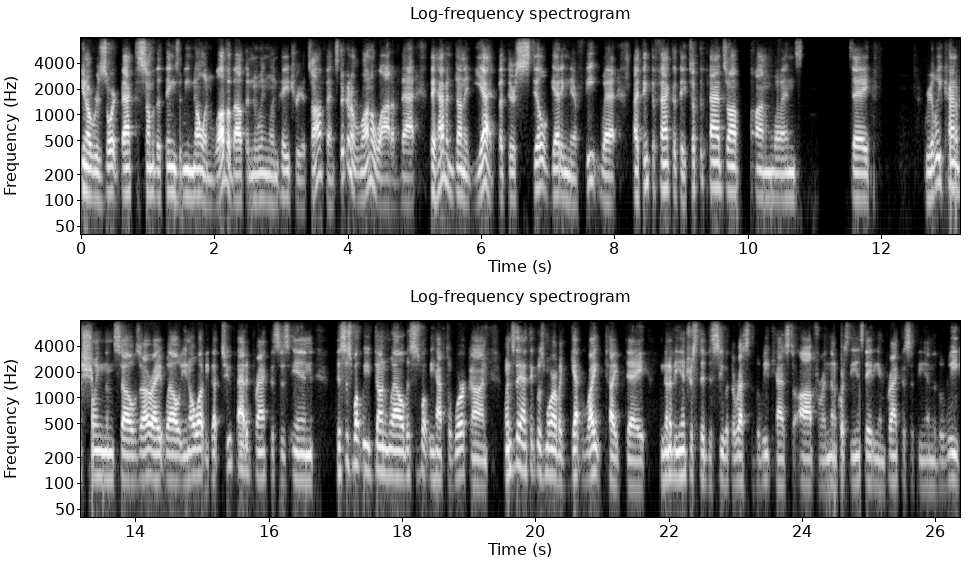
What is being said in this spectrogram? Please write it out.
you know, resort back to some of the things that we know and love about the New England Patriots offense. They're going to run a lot of that. They haven't done it yet, but they're still getting their feet wet. I think the fact that they took the pads off on Wednesday, really kind of showing themselves, all right, well, you know what? We got two padded practices in. This is what we've done well. This is what we have to work on. Wednesday, I think, was more of a get right type day. I'm going to be interested to see what the rest of the week has to offer. And then, of course, the in stadium practice at the end of the week.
